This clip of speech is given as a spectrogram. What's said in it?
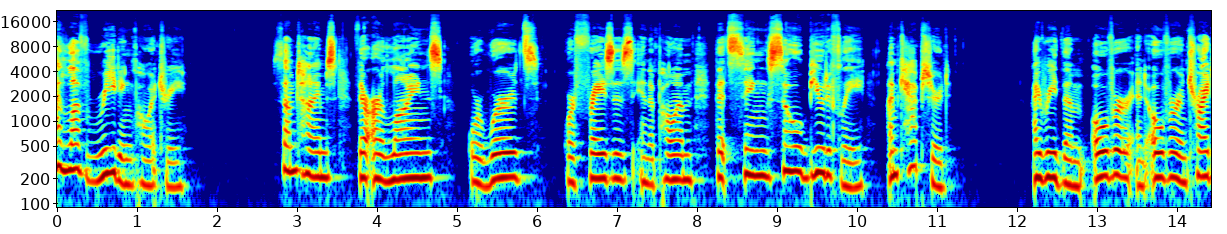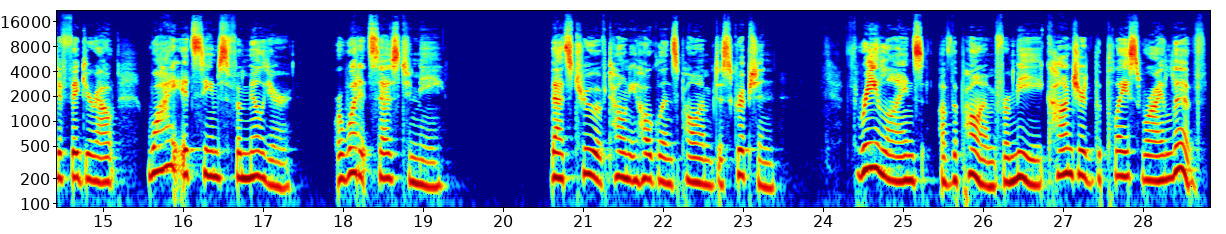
I love reading poetry. Sometimes there are lines or words or phrases in a poem that sing so beautifully, I'm captured. I read them over and over and try to figure out why it seems familiar or what it says to me. That's true of Tony Hoagland's poem Description. Three lines of the poem for me conjured the place where I live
